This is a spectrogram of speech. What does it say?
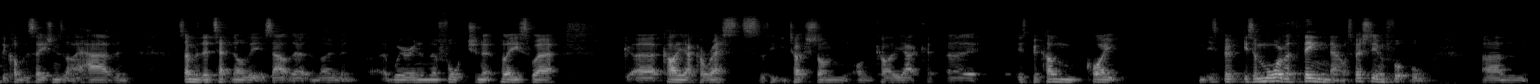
the conversations that i have and some of the technology that's out there at the moment we're in an unfortunate place where uh, cardiac arrests i think you touched on on cardiac uh, it's become quite it's, it's a more of a thing now especially in football um,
